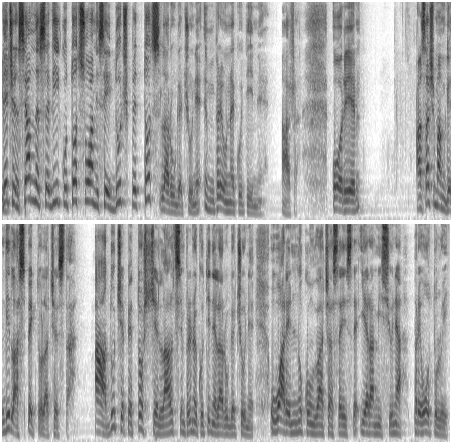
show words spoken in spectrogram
Deci înseamnă să vii cu toți oamenii, să-i duci pe toți la rugăciune împreună cu tine. Așa. Ori, asta și m-am gândit la aspectul acesta a aduce pe toți ceilalți împreună cu tine la rugăciune. Oare nu cumva aceasta este, era misiunea preotului,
